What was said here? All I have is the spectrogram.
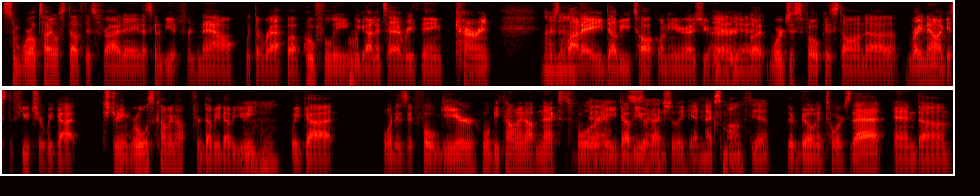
some world title stuff this Friday. That's gonna be it for now with the wrap up. Hopefully, we got into everything current. There's a lot of AEW talk on here, as you heard, yeah. but we're just focused on uh right now. I guess the future. We got Extreme Rules coming up for WWE. Mhm. We got what is it? Full Gear will be coming up next for Yeah, AEW eventually. Yeah, next month. Yeah. They're building towards that. And um,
